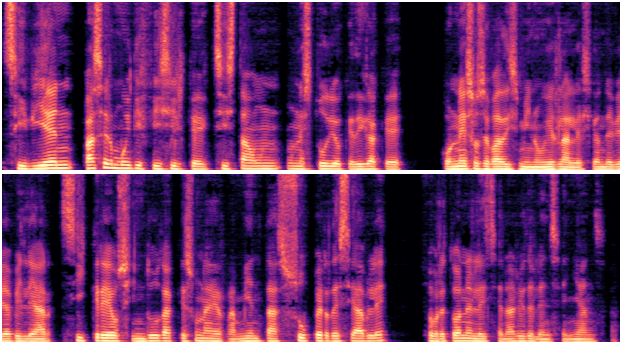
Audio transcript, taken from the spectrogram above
si bien va a ser muy difícil que exista un, un estudio que diga que con eso se va a disminuir la lesión de vía biliar, sí creo sin duda que es una herramienta súper deseable, sobre todo en el escenario de la enseñanza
